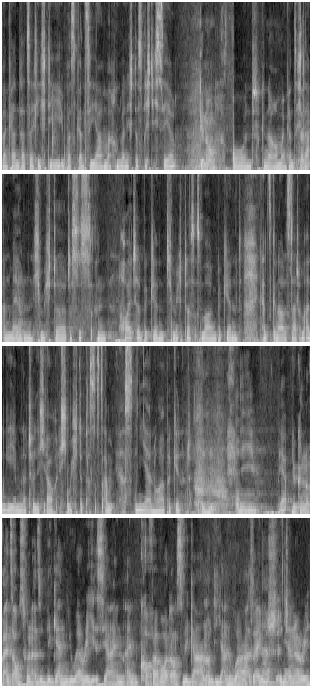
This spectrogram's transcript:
Man kann tatsächlich die übers ganze Jahr machen, wenn ich das richtig sehe. Genau. Und genau, man kann sich Dann, da anmelden. Ja. Ich möchte, dass es an heute beginnt. Ich möchte, dass es morgen beginnt. Kannst genau das Datum angeben. Natürlich auch, ich möchte, dass es am 1. Januar beginnt. Mhm. Die ja. Wir können noch eins ausholen. Also Veganuary ist ja ein, ein Kofferwort aus vegan und Januar, also Englisch ah, January. Ja.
